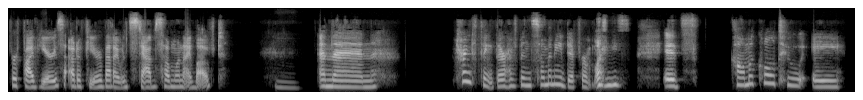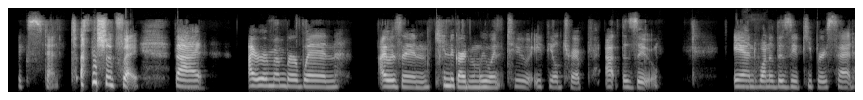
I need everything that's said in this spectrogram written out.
for five years out of fear that I would stab someone I loved. Mm. And then, I'm trying to think, there have been so many different ones. It's comical to a extent, I should say, that Mm. I remember when I was in kindergarten, we went to a field trip at the zoo, and one of the zookeepers said,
